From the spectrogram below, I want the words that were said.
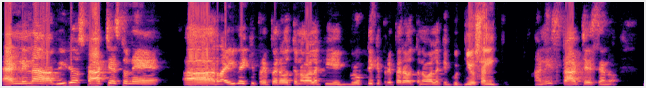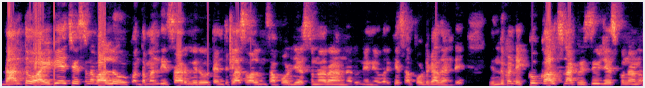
అండ్ నిన్న వీడియో స్టార్ట్ చేస్తూనే ఆ రైల్వేకి ప్రిపేర్ అవుతున్న వాళ్ళకి గ్రూప్ డికి ప్రిపేర్ అవుతున్న వాళ్ళకి గుడ్ న్యూస్ అని అని స్టార్ట్ చేశాను. దాంతో ఐటీఐ చేసిన వాళ్ళు కొంతమంది సార్ మీరు టెన్త్ క్లాస్ వాళ్ళని సపోర్ట్ చేస్తున్నారా? అన్నారు. నేను ఎవరికి సపోర్ట్ కాదండి. ఎందుకంటే ఎక్కువ కాల్స్ నాకు రిసీవ్ చేసుకున్నాను.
